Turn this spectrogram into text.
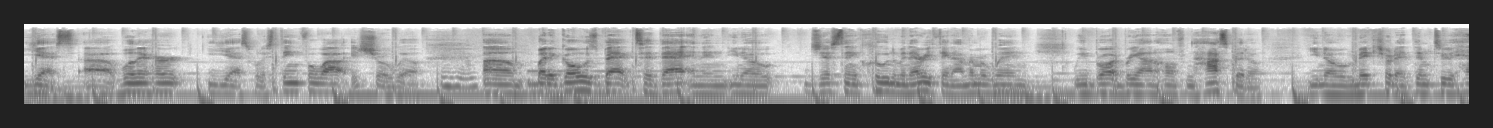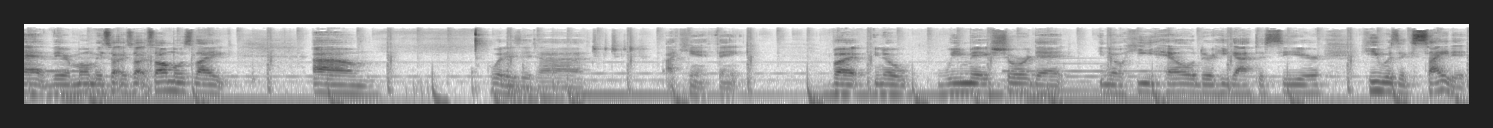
Yes. Uh, will it hurt? Yes. Will it sting for a while? It sure will. Um, but it goes back to that, and then you know, just to include them in everything. I remember when we brought Brianna home from the hospital you know, make sure that them two had their moment. So it's, it's almost like, um, what is it? Uh, I can't think. But you know, we made sure that you know he held her, he got to see her, he was excited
